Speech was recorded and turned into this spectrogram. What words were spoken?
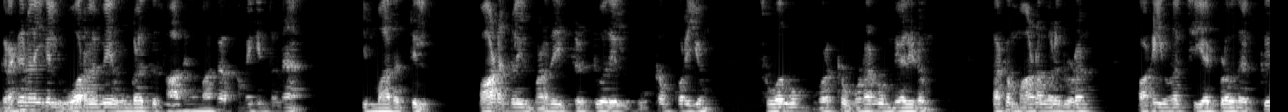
கிரகநிலைகள் ஓரளவே உங்களுக்கு சாதகமாக அமைகின்றன. இம்மாதத்தில் பாடங்களில் மனதை செலுத்துவதில் ஊக்கம் குறையும் சோர்வும் உறக்க உணர்வும் மேலிடும் சக மாணவர்களுடன் பகையுணர்ச்சி ஏற்படுவதற்கு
